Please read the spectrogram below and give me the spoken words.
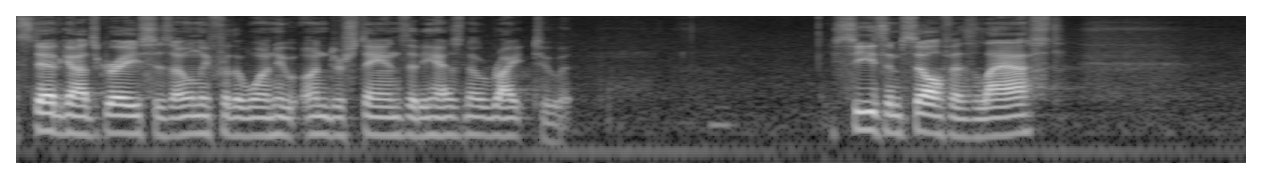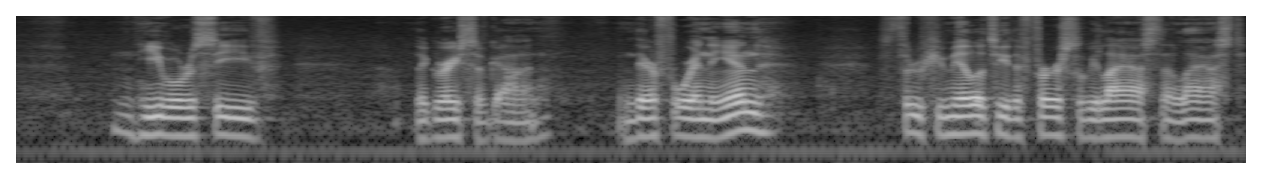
Instead, God's grace is only for the one who understands that he has no right to it. He sees himself as last, and he will receive the grace of God. And therefore, in the end, through humility, the first will be last, and the last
